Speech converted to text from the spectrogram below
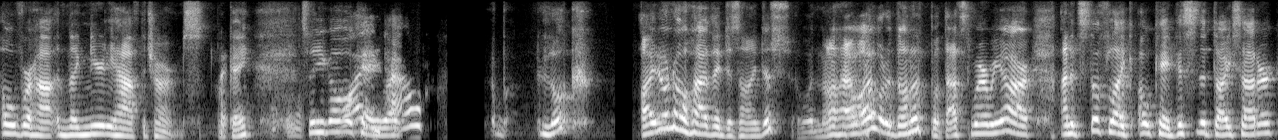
over half, like nearly half the charms. Okay, so you go, okay, how? look I don't know how they designed it. Not how I would have done it, but that's where we are. And it's stuff like, okay, this is a dice adder.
